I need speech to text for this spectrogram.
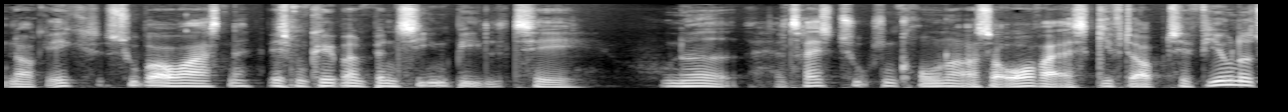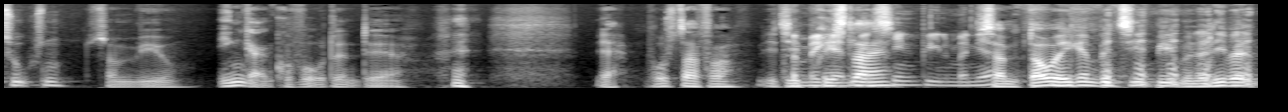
nok ikke super overraskende. Hvis man køber en benzinbil til 150.000 kroner, og så overvejer at skifte op til 400.000, som vi jo ikke engang kunne få den der ja, bogstav for i Som ikke er en prisleje benzinbil, men ja. som dog ikke er en benzinbil, men alligevel,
